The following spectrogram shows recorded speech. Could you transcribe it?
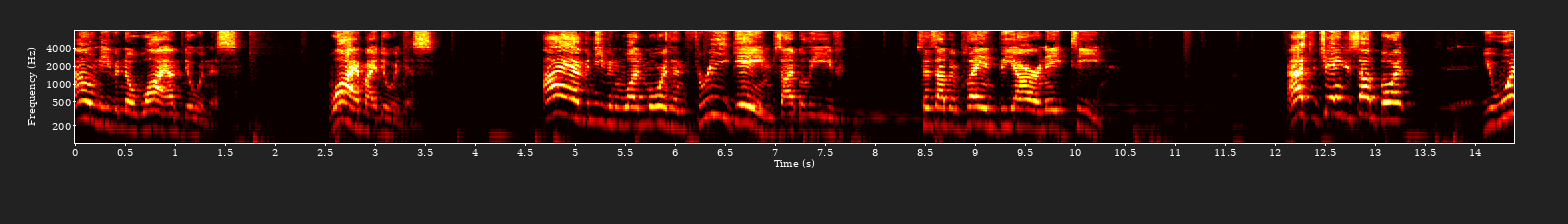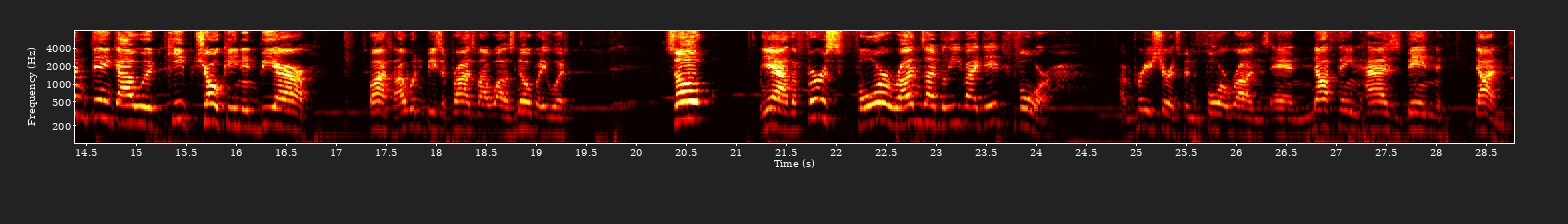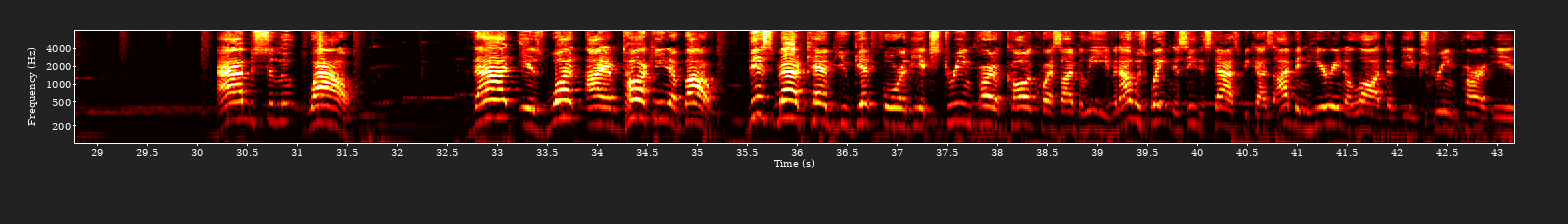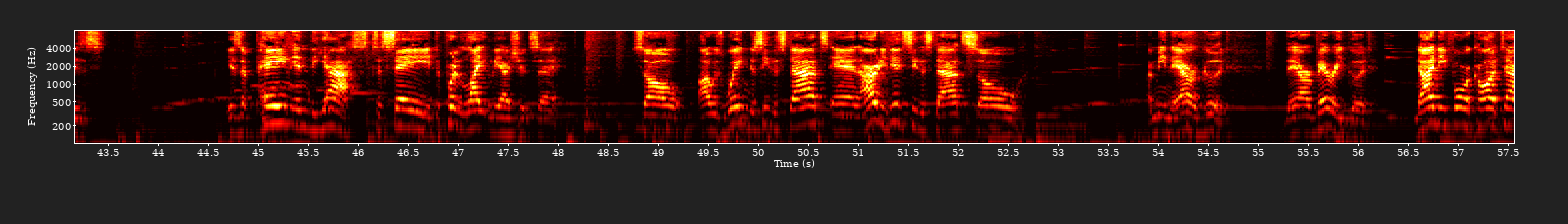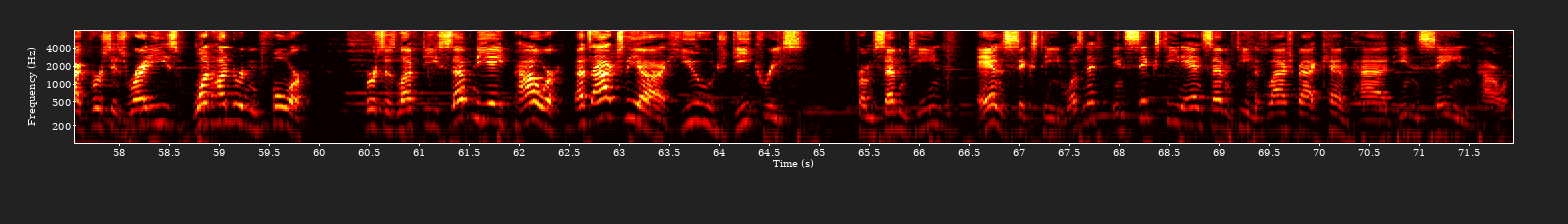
I don't even know why I'm doing this. Why am I doing this? I haven't even won more than three games, I believe, since I've been playing BR in 18. Has to change at some point. You wouldn't think I would keep choking in BR, but I wouldn't be surprised if I was. Nobody would. So, yeah, the first four runs I believe I did, four. I'm pretty sure it's been four runs, and nothing has been done. Absolute wow. That is what I am talking about. This Matt Kemp you get for the extreme part of Conquest, I believe. And I was waiting to see the stats because I've been hearing a lot that the extreme part is is a pain in the ass to say, to put it lightly, I should say. So I was waiting to see the stats, and I already did see the stats. So I mean, they are good. They are very good. 94 contact versus righties, 104 versus lefty, 78 power. That's actually a huge decrease from 17 and 16, wasn't it? In 16 and 17, the flashback Kemp had insane power.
